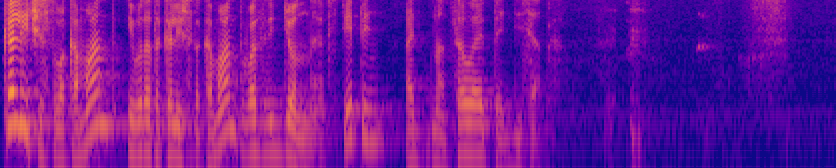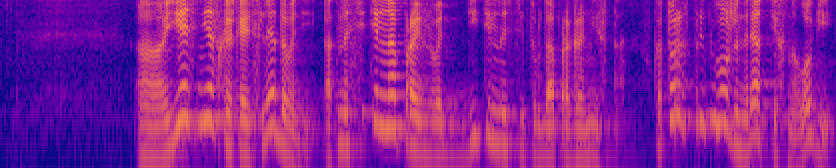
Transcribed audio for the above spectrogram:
количество команд, и вот это количество команд, возведенное в степень 1,5. А, есть несколько исследований относительно производительности труда программиста, в которых предложен ряд технологий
